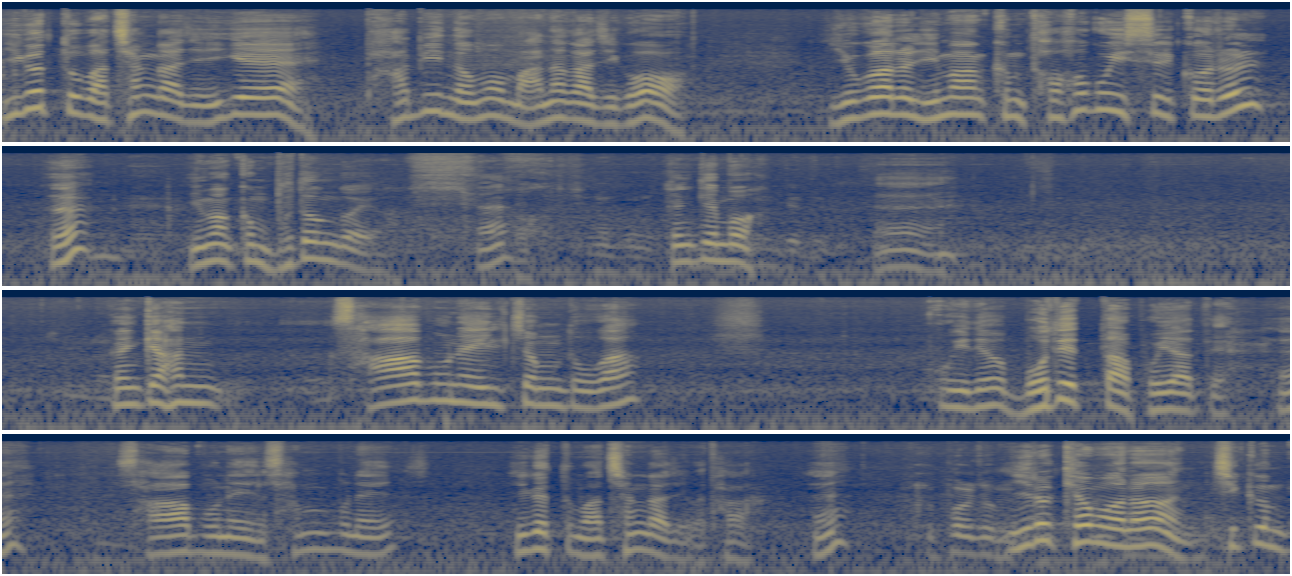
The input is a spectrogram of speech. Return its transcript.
이것도 마찬가지. 이게 밥이 너무 많아가지고 육아를 이만큼 더 하고 있을 거를 예? 이만큼 묻은 거예요. 예? 그러니까 뭐 예. 그러니까 한 4분의 1 정도가 오히려 못했다 보여야 돼. 예? 4분의 1, 3분의 1 이것도 마찬가지고 다. 예? 이렇게 하면은 지금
